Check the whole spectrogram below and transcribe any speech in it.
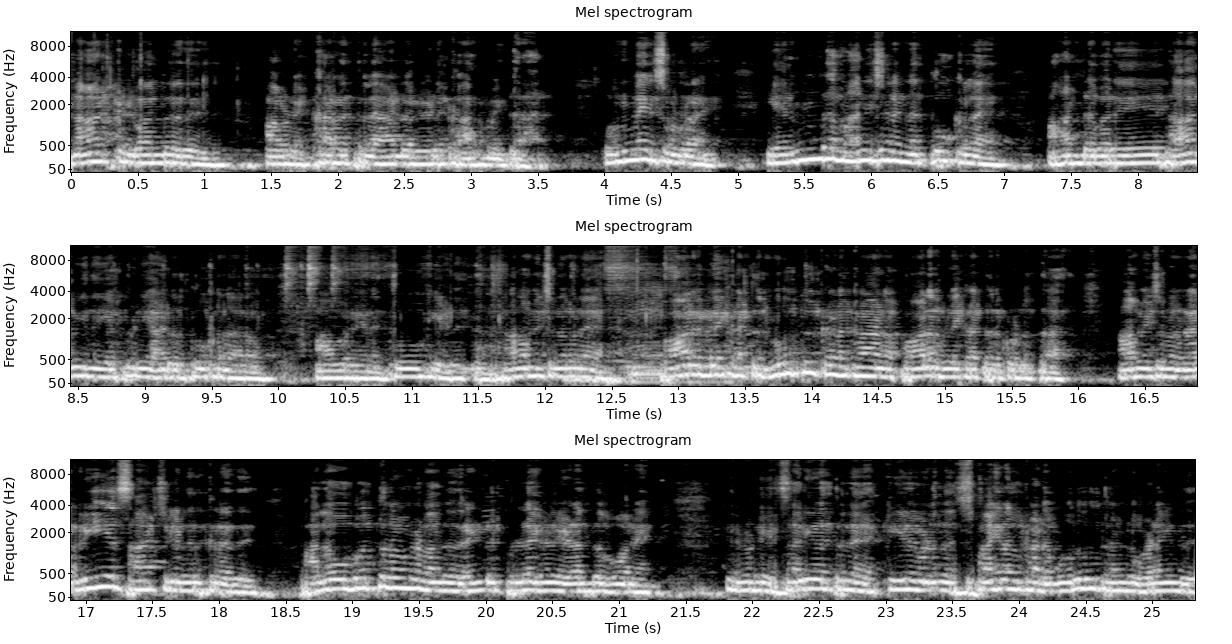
நாட்கள் வந்தது. அவருடைய கரத்துல ஆண்டவர் எடுக்க ஆரம்பித்தார். உண்மை சொல்றேன். எந்த மனுஷன் என்ன தூக்கல ஆண்டவரே தாவிதை எப்படி ஆண்டவர் தூக்கினாரோ அவர் என்னை தூக்கி எடுத்தார். ஆமை சொல்லுங்க பாடல்களை கற்று நூற்றுக்கணக்கான பாடல்களை கற்றுக் கொடுத்தார். ஆமை சொல்ல நிறைய சாட்சிகள் இருக்கிறது. பல உபத்திரவங்கள் வந்தது. ரெண்டு பிள்ளைகளை இழந்து போனேன். என்னுடைய சரீரத்துல கீழே விழுந்த ஸ்பைனல் கார்டு முதுகு தண்டு உடைந்து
